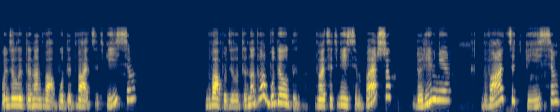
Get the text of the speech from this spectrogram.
поділити на 2 буде 28. 2 поділити на 2 буде 1. 28 перших дорівнює 28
